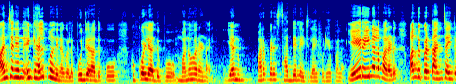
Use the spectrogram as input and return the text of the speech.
ಅಂಚನೆ ಎನ್ ಎಂಕೆ ಹೆಲ್ಪ್ ಮಲ್ದಿನಗೊಲ್ಲ ಪೂಂಜರ ಆದುಪ್ಪು ಕುಕ್ಕೊಳ್ಳಿ ಆದುಪ್ಪು ಮನೋಹರಣ್ಣ ಏನು ಮರಪೆರ ಸಾಧ್ಯ ಇಲ್ಲ ಇಜ್ಜಿ ಲೈಫ್ ಉಡಿಯಪ್ಪಲ್ಲ ಏರ್ ಏನಲ್ಲ ಪರಡು ಪಂದು ಪೆರತ ಅಂಚ ಇಂಚ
